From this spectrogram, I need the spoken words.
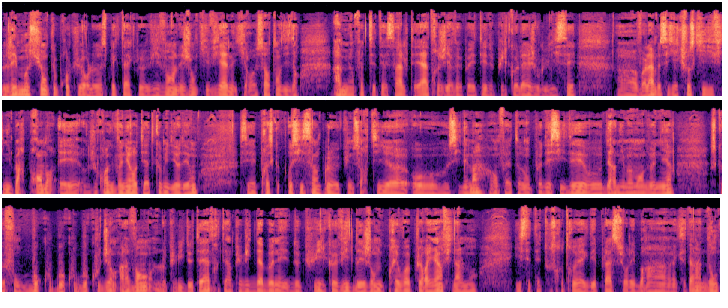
l'émotion que procure le spectacle vivant, les gens qui viennent et qui ressortent en se disant ah mais en fait c'était ça le théâtre, j'y avais pas été depuis le collège ou le lycée. voilà, c'est quelque chose qui finit par prendre. Et je crois que venir au théâtre Comédie Odéon, c'est presque aussi simple qu'une sortie euh, au cinéma. En fait, on peut décider au dernier moment de venir, ce que font beaucoup, beaucoup, beaucoup de gens. Avant, le public de théâtre était un public d'abonnés. Depuis le Covid, les gens ne prévoient plus rien finalement. S'étaient tous retrouvés avec des places sur les bras, euh, etc. Donc,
